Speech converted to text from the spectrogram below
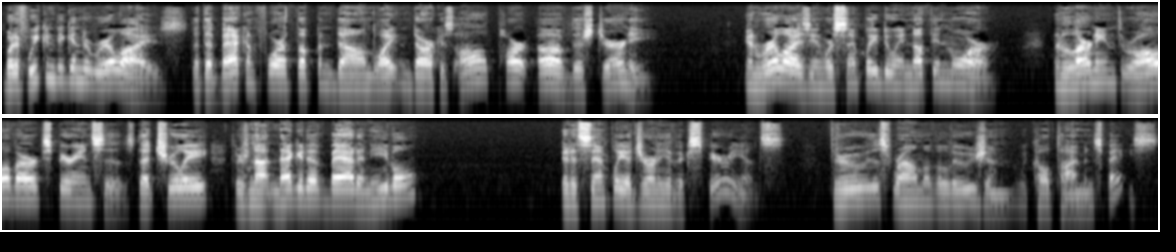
But if we can begin to realize that that back and forth, up and down, light and dark is all part of this journey, and realizing we're simply doing nothing more than learning through all of our experiences that truly there's not negative, bad, and evil. It is simply a journey of experience through this realm of illusion we call time and space.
